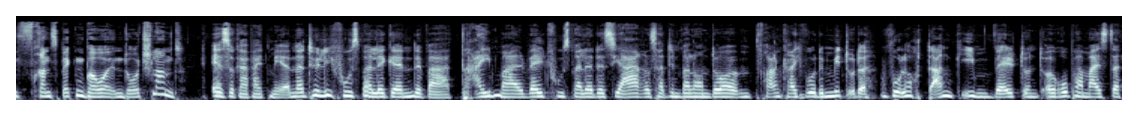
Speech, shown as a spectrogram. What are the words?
Franz Beckenbauer in Deutschland? Er ist sogar weit mehr. Natürlich Fußballlegende, war dreimal Weltfußballer des Jahres, hat den Ballon d'Or. Frankreich wurde mit oder wohl auch dank ihm Welt- und Europameister.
